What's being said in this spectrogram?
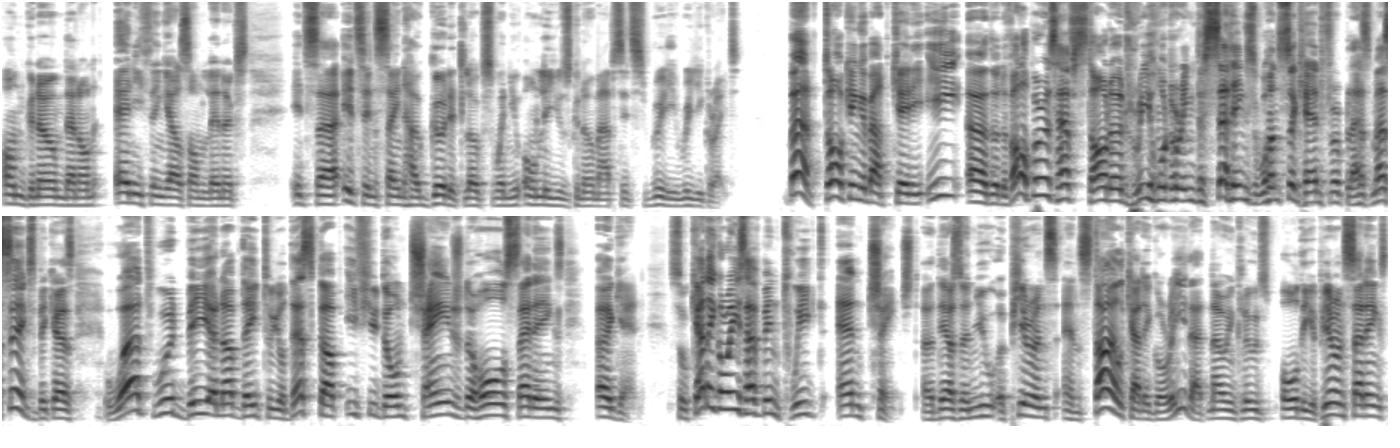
on GNOME than on anything else on Linux. It's uh, it's insane how good it looks when you only use GNOME apps. It's really, really great. But talking about KDE, uh, the developers have started reordering the settings once again for Plasma 6 because what would be an update to your desktop if you don't change the whole settings again? So categories have been tweaked and changed. Uh, there's a new appearance and style category that now includes all the appearance settings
